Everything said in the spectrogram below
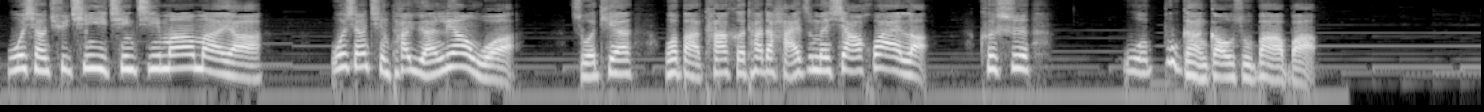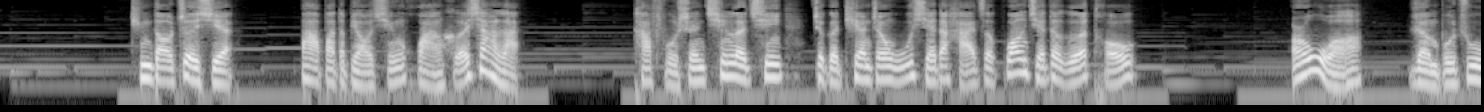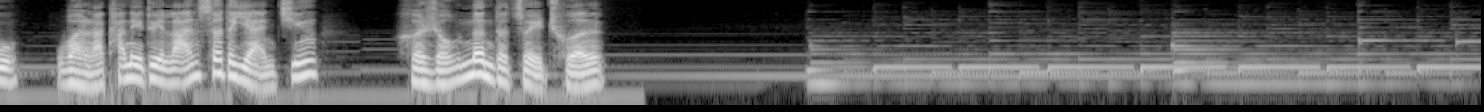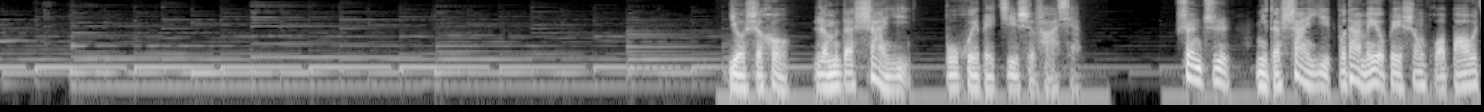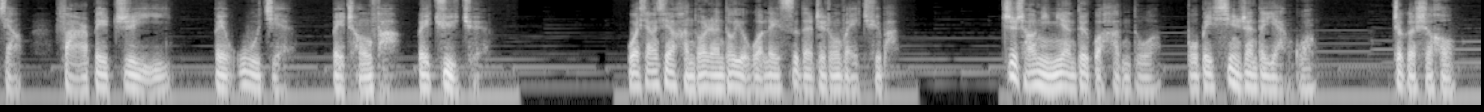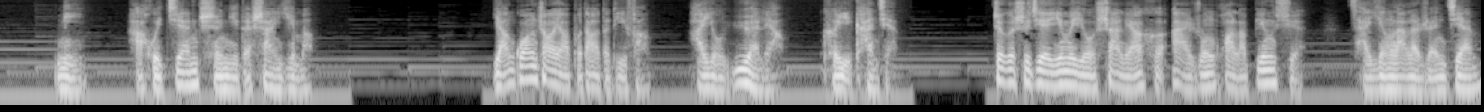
我想去亲一亲鸡妈妈呀，我想请她原谅我。昨天我把她和她的孩子们吓坏了，可是我不敢告诉爸爸。听到这些，爸爸的表情缓和下来，他俯身亲了亲这个天真无邪的孩子光洁的额头，而我忍不住。吻了他那对蓝色的眼睛和柔嫩的嘴唇。有时候，人们的善意不会被及时发现，甚至你的善意不但没有被生活褒奖。反而被质疑、被误解、被惩罚、被拒绝。我相信很多人都有过类似的这种委屈吧。至少你面对过很多不被信任的眼光。这个时候，你还会坚持你的善意吗？阳光照耀不到的地方，还有月亮可以看见。这个世界因为有善良和爱融化了冰雪，才迎来了人间。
